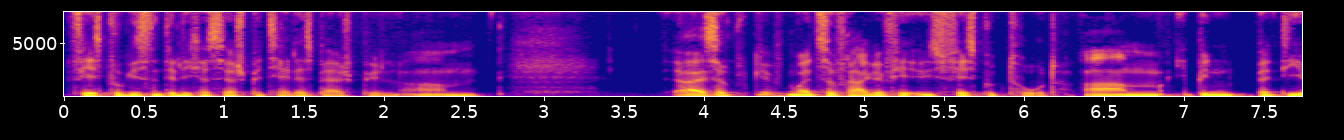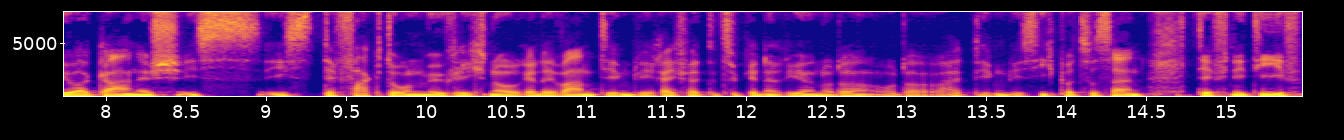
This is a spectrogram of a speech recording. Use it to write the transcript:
Facebook ist natürlich ein sehr spezielles Beispiel. Ähm, also mal zur Frage, ist Facebook tot? Ähm, ich bin bei dir organisch, ist, ist de facto unmöglich, noch relevant irgendwie Reichweite zu generieren oder, oder halt irgendwie sichtbar zu sein. Definitiv.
